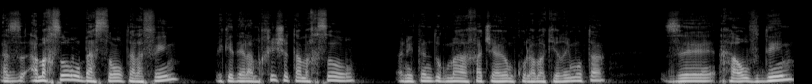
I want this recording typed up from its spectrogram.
אז המחסור הוא בעשרות אלפים, וכדי להמחיש את המחסור, אני אתן דוגמה אחת שהיום כולם מכירים אותה, זה העובדים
